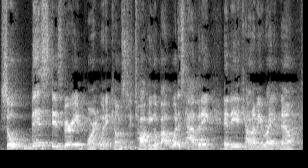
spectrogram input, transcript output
So this is very important when it comes to talking about what is happening in the economy right now.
